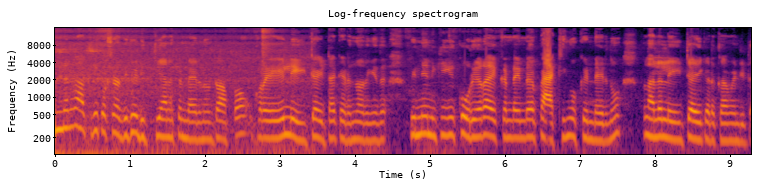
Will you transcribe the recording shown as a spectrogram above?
ഇന്നലെ രാത്രി കുറച്ചധികം എഡിറ്റ് ചെയ്യാനൊക്കെ ഉണ്ടായിരുന്നു കേട്ടോ അപ്പോൾ കുറേ ലേറ്റ് ആയിട്ടാണ് കിടന്നുറങ്ങിയത് പിന്നെ എനിക്ക് ഈ കൊറിയർ അയക്കേണ്ടതിന്റെ പാക്കിംഗ് ഒക്കെ ഉണ്ടായിരുന്നു. നല്ല ലേറ്റായി കിടക്കാൻ വേണ്ടിയിട്ട്.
